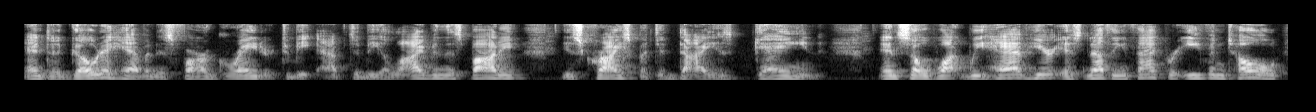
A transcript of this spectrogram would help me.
And to go to heaven is far greater. To be uh, to be alive in this body is Christ, but to die is gain. And so what we have here is nothing. In fact, we're even told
